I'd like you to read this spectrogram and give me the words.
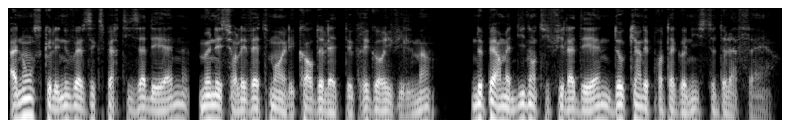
annonce que les nouvelles expertises ADN menées sur les vêtements et les cordelettes de Grégory Villemain ne permettent d'identifier l'ADN d'aucun des protagonistes de l'affaire.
